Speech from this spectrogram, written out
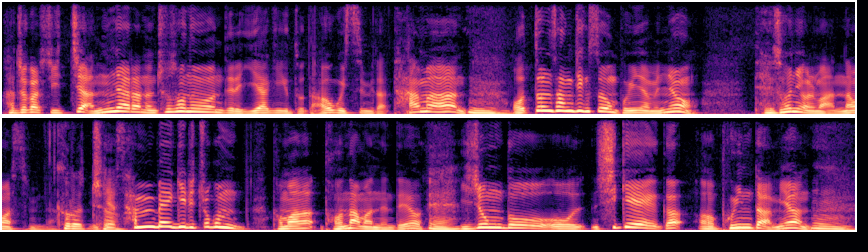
가져갈 수 있지 않느냐라는 초선 의원들의 이야기도 나오고 있습니다. 다만 음. 어떤 상징성은 보이냐면요. 대선이 얼마 안 남았습니다. 그렇죠. 300일이 조금 더, 더 남았는데요. 네. 이 정도 어, 시계가 어, 보인다면 음.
